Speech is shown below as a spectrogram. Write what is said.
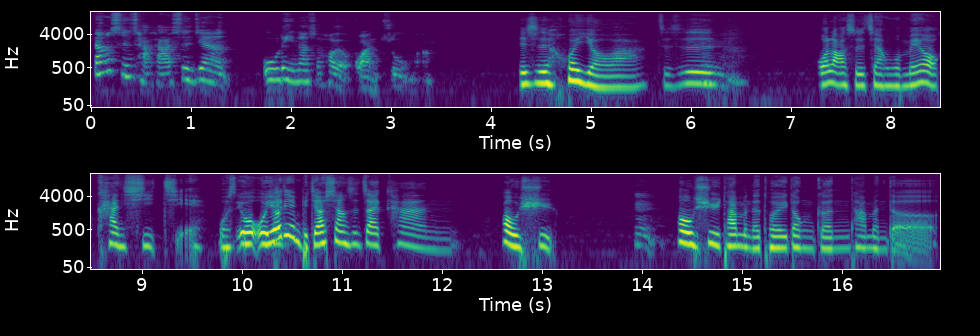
当时查查事件，乌力那时候有关注吗？其实会有啊，只是我老实讲，我没有看细节，我我我有点比较像是在看后续，嗯，后续他们的推动跟他们的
